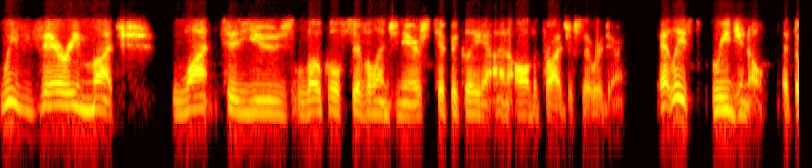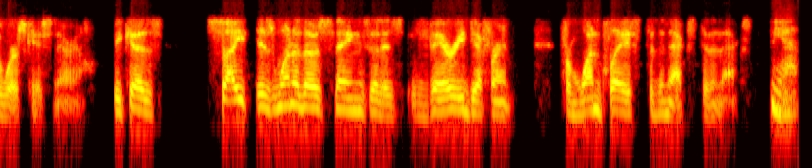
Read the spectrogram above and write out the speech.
we very much want to use local civil engineers typically on all the projects that we're doing, at least regional at the worst case scenario, because site is one of those things that is very different from one place to the next to the next. Yeah,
